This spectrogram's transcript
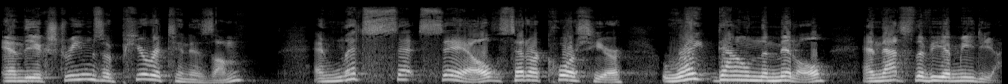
and the extremes of Puritanism, and let's set sail, set our course here, right down the middle, and that's the via media.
